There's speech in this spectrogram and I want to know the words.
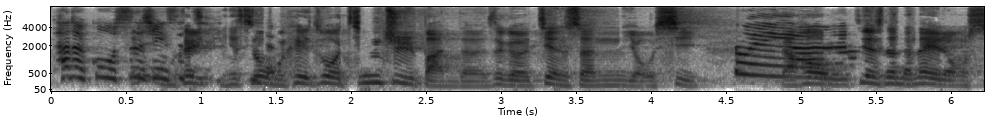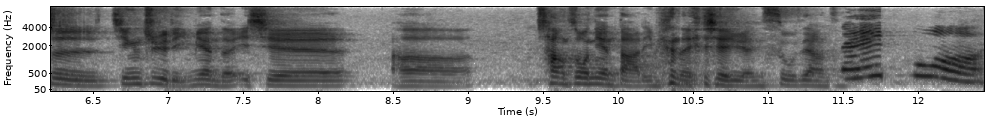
它的故事性是，你说我们可以做京剧版的这个健身游戏。对呀。然后健身的内容是京剧里面的一些呃。唱作念打里面的一些元素，这样子。没错，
